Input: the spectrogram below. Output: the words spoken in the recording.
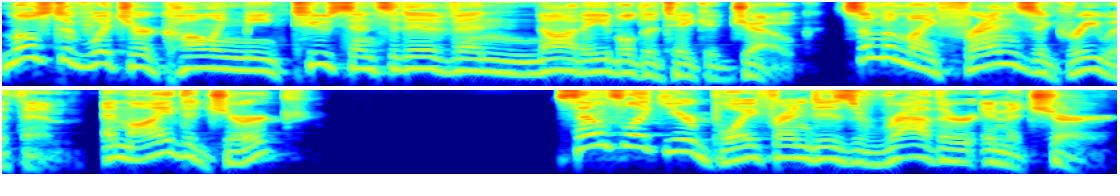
most of which are calling me too sensitive and not able to take a joke. Some of my friends agree with him. Am I the jerk? Sounds like your boyfriend is rather immature.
